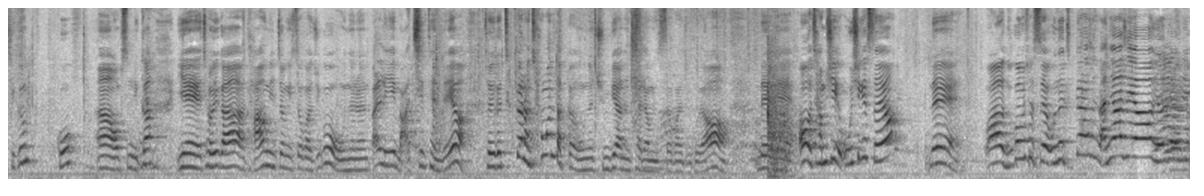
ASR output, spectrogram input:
지금 고? 아 없습니까? 예, 저희가 다음 일정이 있어가지고 오늘은 빨리 마칠 텐데요. 저희가 특별한 청원 답변 오늘 준비하는 촬영이 있어가지고요. 네, 어 잠시 오시겠어요? 네. 와 누가 오셨어요? 오늘 특별한 손님 안녕하세요 위원장님.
